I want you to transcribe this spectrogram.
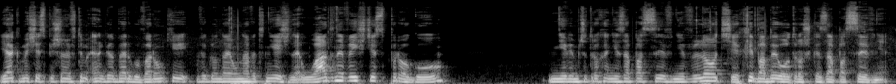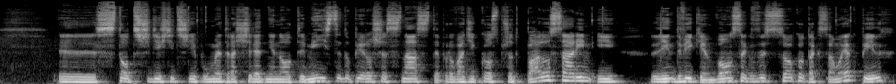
jak my się spiszemy w tym Engelbergu. Warunki wyglądają nawet nieźle. Ładne wyjście z progu. Nie wiem, czy trochę nie zapasywnie w locie. Chyba było troszkę zapasywnie. Yy, 133,5 metra średnie noty, miejsce dopiero 16. Prowadzi kos przed Palosarim i Lindwikiem. Wąsek wysoko, tak samo jak Pilch.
